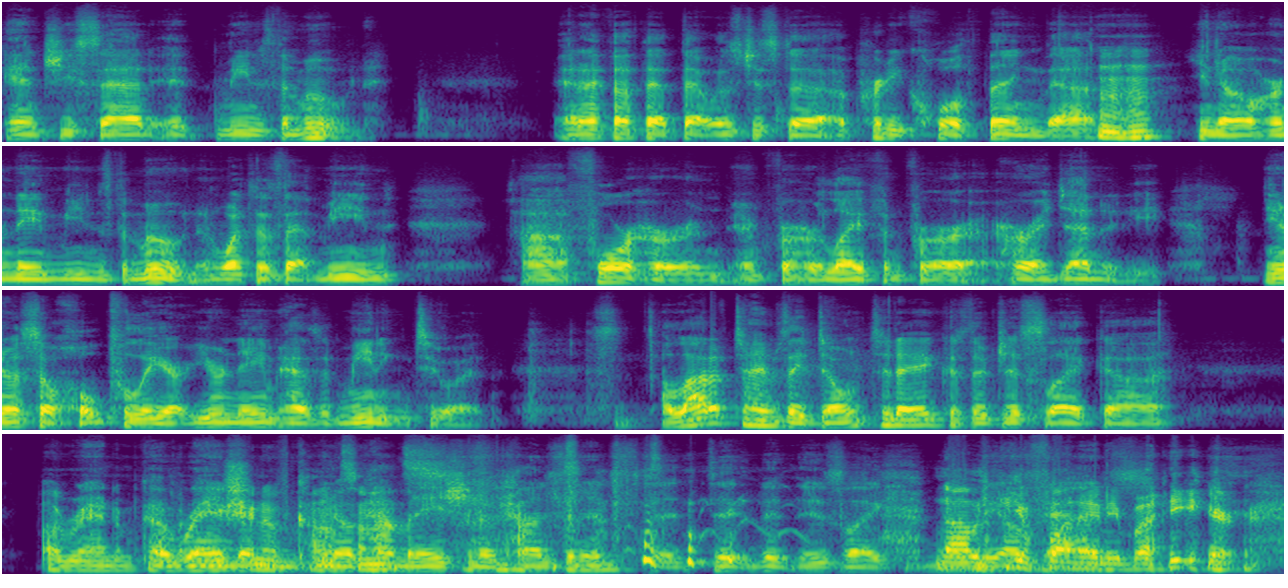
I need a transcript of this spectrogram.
And she said, "It means the moon." And I thought that that was just a, a pretty cool thing that Mm-hmm. you know her name means the moon, and what does that mean uh, for her and, and for her life and for her, her identity? You know, so hopefully your, your name has a meaning to it. A lot of times they don't today because they're just like. Uh, A random a combination random, of consonants. You know, combination of consonants that, that, that is like Not nobody making fun of anybody here.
